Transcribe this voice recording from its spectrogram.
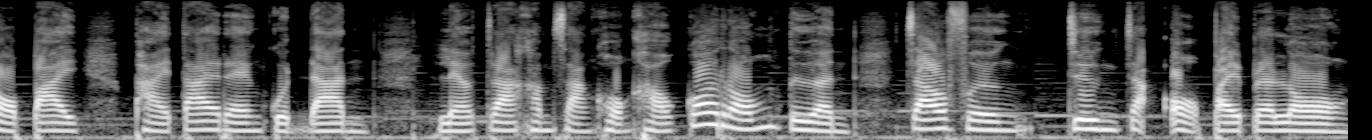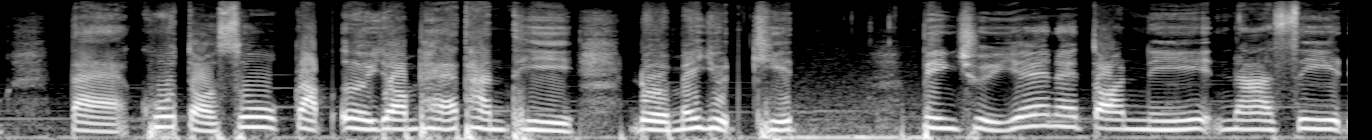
ต่อไป ภายใต้แรงกดดัน แล้วตราคำสั่งของเขาก็ร้องเตือน เจ้าเฟิงจึงจะออกไปประลอง แต่คู่ต่อสู้กลับเอ่ยยอมแพ้ทันที โดยไม่หยุดคิดปิงฉุยเย่ในตอนนี้ นาซีด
